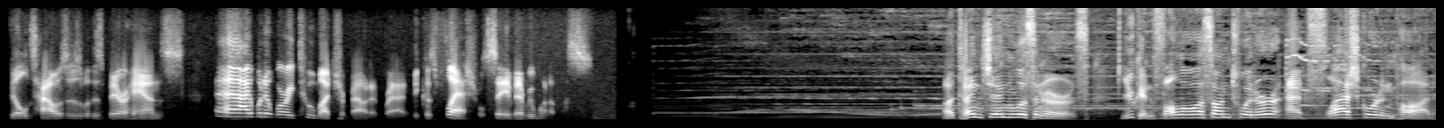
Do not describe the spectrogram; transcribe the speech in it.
builds houses with his bare hands, eh, I wouldn't worry too much about it, Brad, because Flash will save every one of us. Attention listeners! You can follow us on Twitter at Flash Gordon Pod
